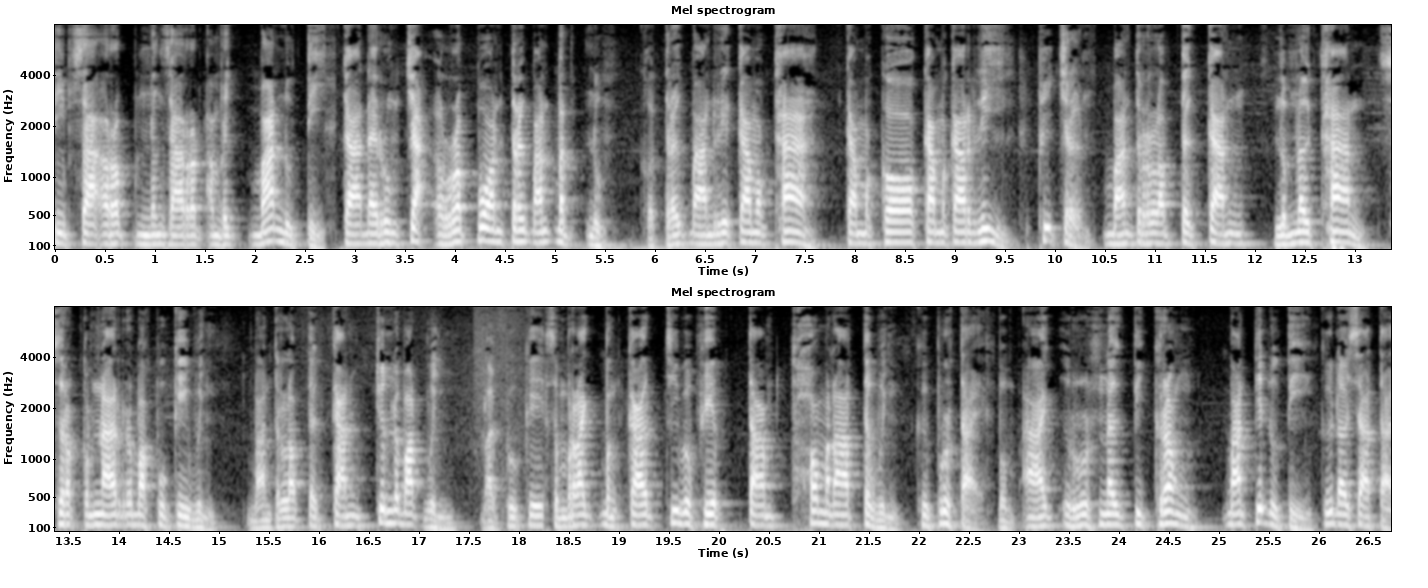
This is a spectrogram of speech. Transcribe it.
ទីផ្សារអឺរ៉ុបនិងសហរដ្ឋអាមេរិកបាននោះទេការដែលរោងចក្ររាប់ពាន់ត្រូវបានបិទនោះក៏ត្រូវបានរាយការណ៍មកថាកម្មករកម្មការិនីភិជាច្រើនបានត្រឡប់ទៅកាន់ លំនៅឋាន ស្រុកកំណើតរបស់ពួកគេវិញ បានត្រឡប់ទៅកាន់ជនបទវិញដោយពួកគេសម្រេចបង្កើតជីវភាពតាមធម្មតាទៅវិញ គឺព្រោះតែពុំអាចរស់នៅទីក្រុង បានទៀតនោះទេគឺដោយសារតែ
